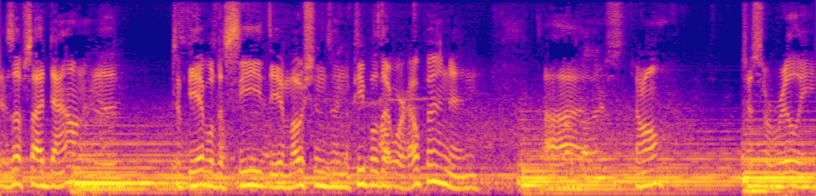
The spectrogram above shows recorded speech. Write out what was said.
is upside down. And to, to be able to see the emotions and the people that we're helping and, uh, you know, just a really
